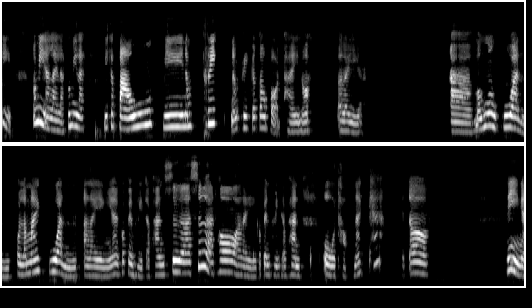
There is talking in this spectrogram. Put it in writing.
ย ก็มีอะไรล่ะ ก็มีอะไร มีกระเป๋า มีน้ำพริก น้ำพริกก็ต้องปลอดภัยเนาะ อะไรอีกอะอ่ามะม่วงกวน ผลไม้กวน อะไรอย่างเงี้ย ก็เป็นผลิตภัณฑ์เสื้อ เสื้อท่ออะไรอย่างเงี้ย ก็เป็นผลิตภัณฑ์โอท็อปนะคะไปต่อ นี่ไง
